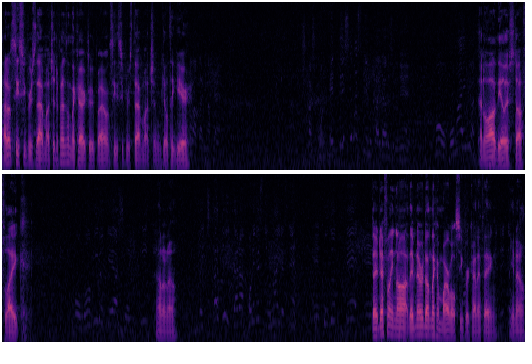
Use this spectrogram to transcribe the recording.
I don't see supers that much. It depends on the character, but I don't see supers that much in Guilty Gear. And a lot of the other stuff, like... I don't know. They're definitely not. They've never done like a Marvel Super kind of thing, you know?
